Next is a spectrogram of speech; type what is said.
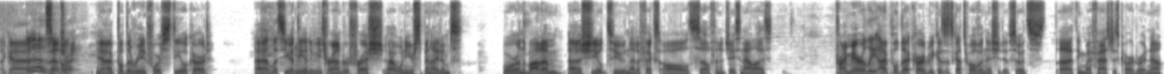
I got. Ah, that sounds pulled- right. Yeah, I pulled the reinforced steel card. Uh, it lets you at the end of each round refresh uh, one of your spin items, or on the bottom, uh, shield two, and that affects all self and adjacent allies. Primarily, I pulled that card because it's got 12 initiative, so it's uh, I think my fastest card right now.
